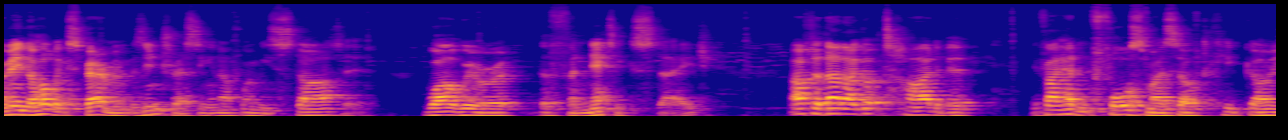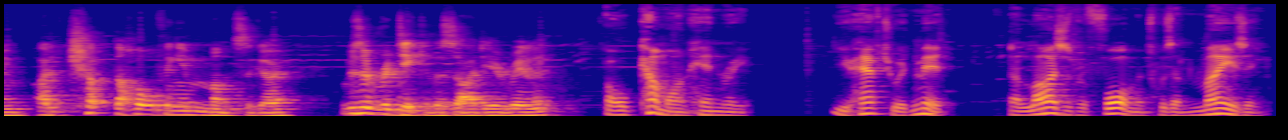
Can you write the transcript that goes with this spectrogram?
I mean, the whole experiment was interesting enough when we started, while we were at the phonetic stage. After that, I got tired of it. If I hadn't forced myself to keep going, I'd have chucked the whole thing in months ago. It was a ridiculous idea, really. Oh, come on, Henry. You have to admit, Eliza's performance was amazing.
